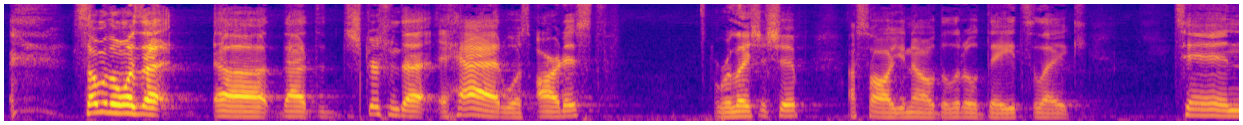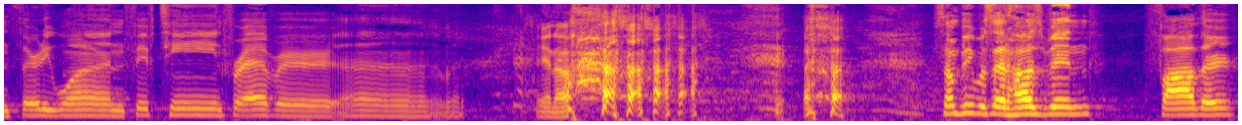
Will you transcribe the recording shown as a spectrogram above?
some of the ones that, uh, that the description that it had was artist, relationship. I saw, you know, the little dates like 10, 31, 15, forever. Uh, you know. some people said husband, father,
